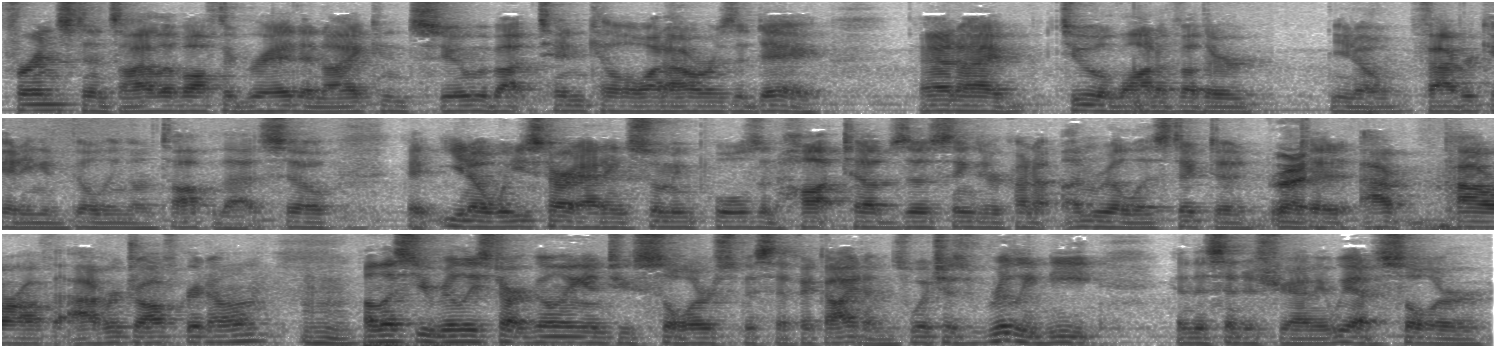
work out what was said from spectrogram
for instance, I live off the grid and I consume about 10 kilowatt hours a day, and I do a lot of other you know fabricating and building on top of that. So it, you know when you start adding swimming pools and hot tubs, those things are kind of unrealistic to Right. to power off the average off grid home, mm-hmm. unless you really start going into solar specific items, which is really neat in this industry. I mean, we have solar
